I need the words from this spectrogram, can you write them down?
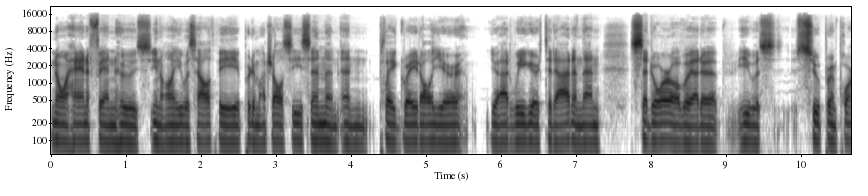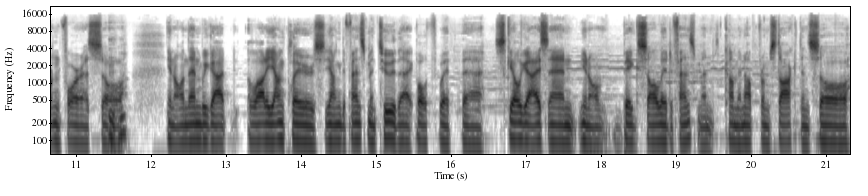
Noah Hanifin, who's you know he was healthy pretty much all season and, and played great all year. You add Weegar to that, and then Zadorov, who had a he was super important for us. So you know, and then we got a lot of young players, young defensemen too, that both with uh, skill guys and you know big solid defensemen coming up from Stockton. So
